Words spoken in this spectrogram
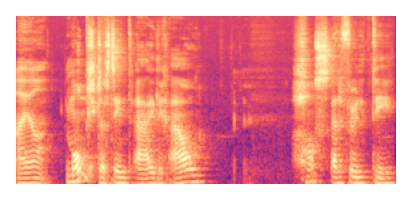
ah ja, Monster sind eigentlich auch hasserfüllte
